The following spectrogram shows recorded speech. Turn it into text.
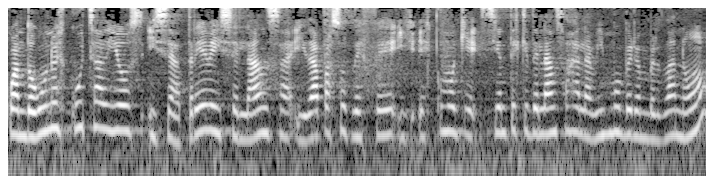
cuando uno escucha a Dios y se atreve y se lanza y da pasos de fe, y es como que sientes que te lanzas al abismo, pero en verdad no,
